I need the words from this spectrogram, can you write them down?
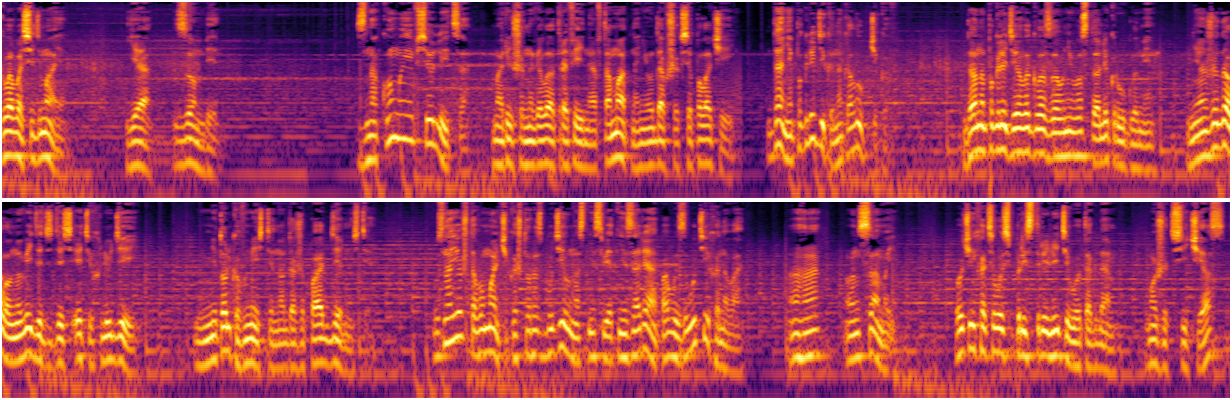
Глава 7. Я зомби. Знакомые все лица. Мариша навела трофейный автомат на неудавшихся палачей. «Даня, погляди-ка на голубчиков». Дана поглядела, глаза у него стали круглыми. Не ожидал он увидеть здесь этих людей. Не только вместе, но даже по отдельности. «Узнаешь того мальчика, что разбудил нас ни свет ни заря по вызову Тихонова?» «Ага, он самый. Очень хотелось пристрелить его тогда. Может, сейчас?»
